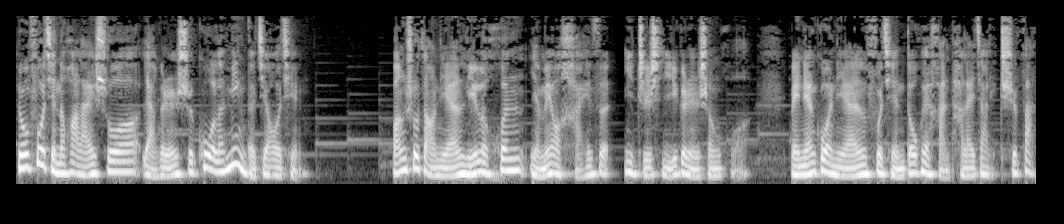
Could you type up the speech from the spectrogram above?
用父亲的话来说，两个人是过了命的交情。王叔早年离了婚，也没有孩子，一直是一个人生活。每年过年，父亲都会喊他来家里吃饭。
